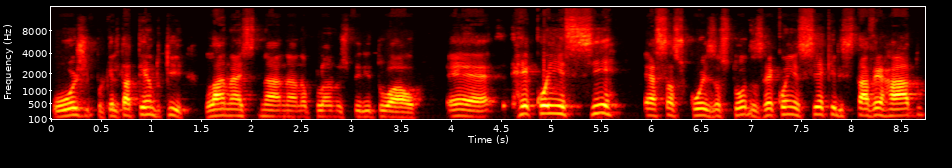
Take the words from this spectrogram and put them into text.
hoje, porque ele está tendo que, lá na, na, no plano espiritual, é, reconhecer essas coisas todas, reconhecer que ele estava errado,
